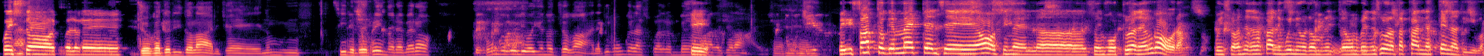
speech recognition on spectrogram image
Questo è quello che... Giocatori titolari, cioè, non... sì, li puoi prendere, però comunque quelli vogliono giocare. Tu comunque la squadra bene Sì. ce l'hai. Cioè... Per il fatto che Mertens e Osimen eh, sono infortunati ancora, quindi sono stati attaccanti, quindi devono, pre- devono prendere solo l'attaccante alternativa.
